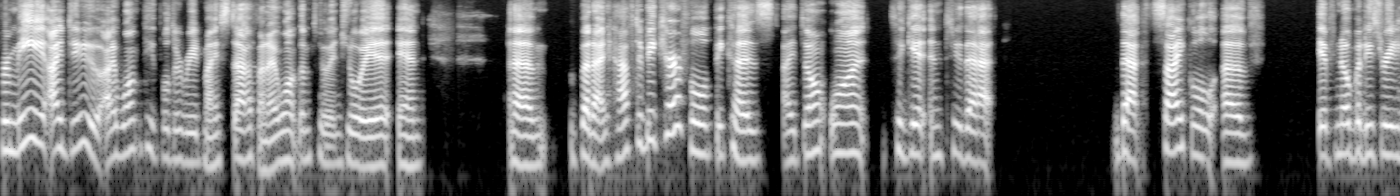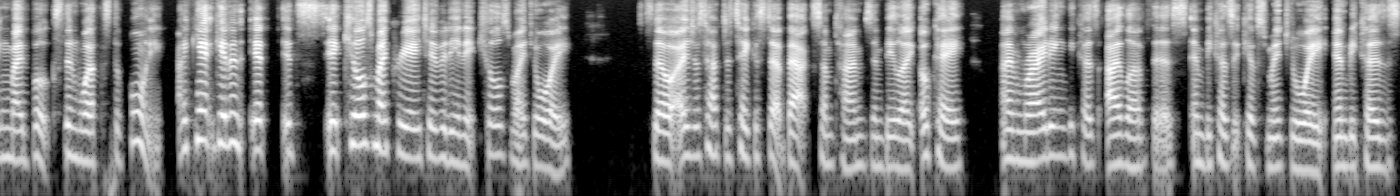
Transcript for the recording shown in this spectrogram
for me, I do. I want people to read my stuff and I want them to enjoy it. And um, but I have to be careful because I don't want to get into that that cycle of if nobody's reading my books then what's the point? I can't get in it it's it kills my creativity and it kills my joy. So i just have to take a step back sometimes and be like okay i'm writing because i love this and because it gives me joy and because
